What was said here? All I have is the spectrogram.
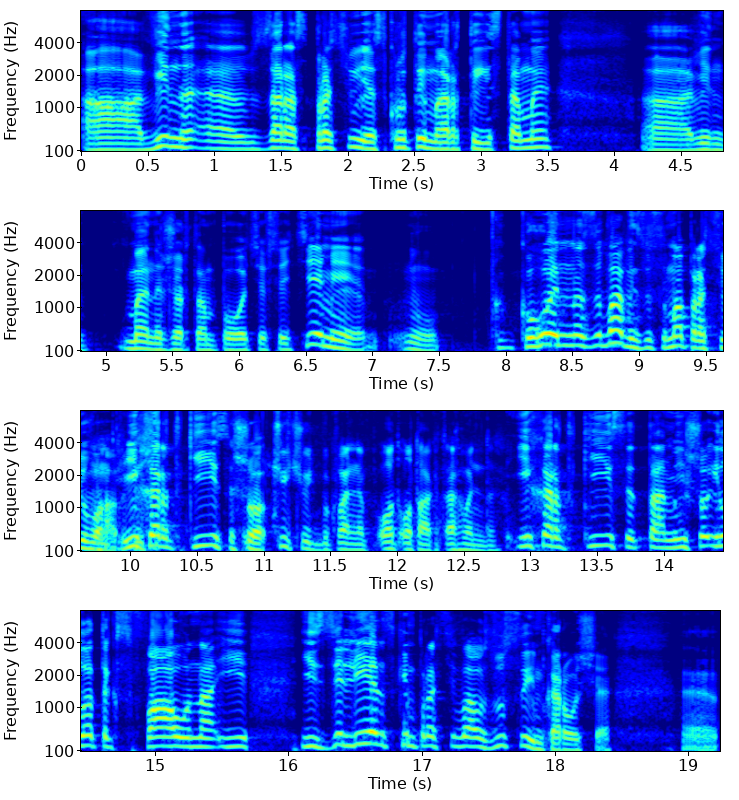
А, він е, зараз працює з крутими артистами. А, він менеджер там по цій всій темі. Ну, кого я не називав, він з усіма працював. Ну, І хардкіси, що? Чуть-чуть буквально. Вот, вот так, вот, огонь. І хардкіси там, і що, і латекс фауна, і, і з Зеленським працював, з усім, коротше. Е,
